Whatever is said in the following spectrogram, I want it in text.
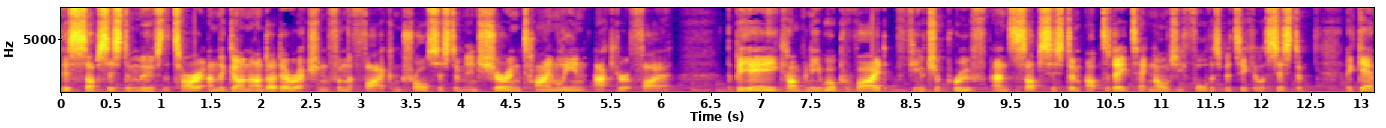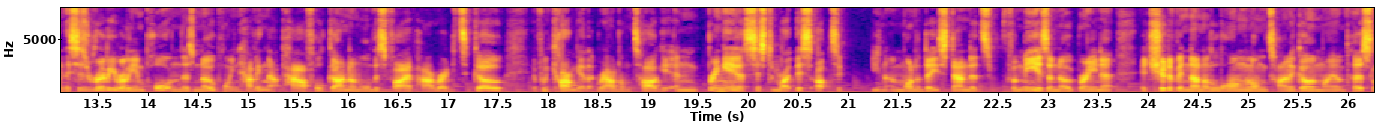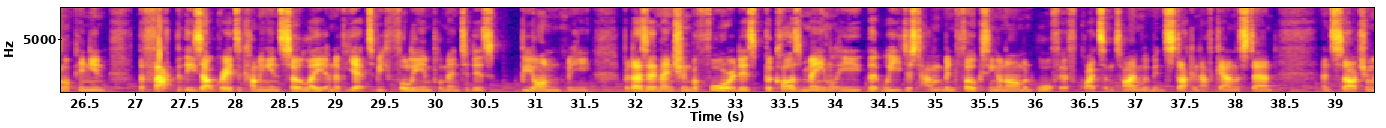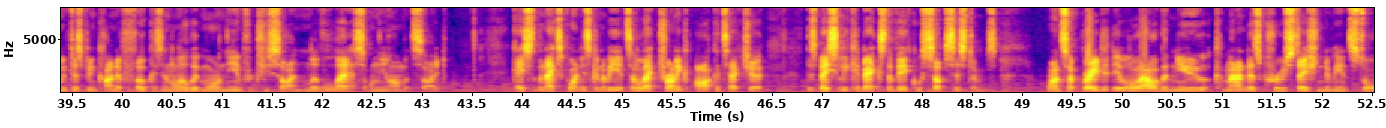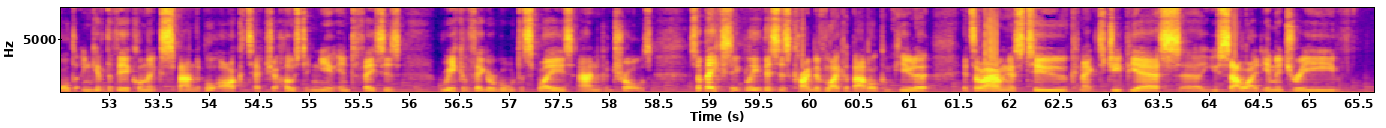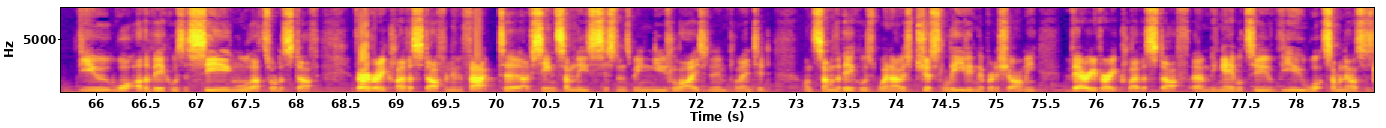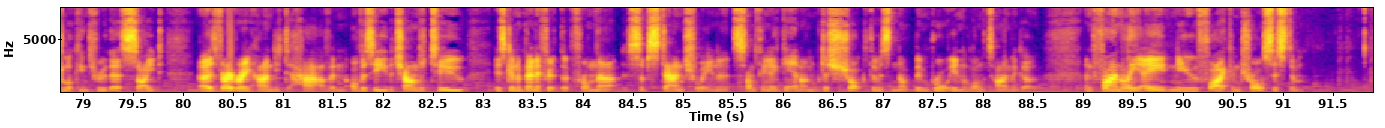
This subsystem moves the turret and the gun under direction from the fire control system, ensuring timely and accurate fire. The BAE company will provide future-proof and subsystem up-to-date technology for this particular system. Again, this is really, really important. There's no point in having that powerful gun and all this firepower ready to go if we can't get that round on target. And bringing a system like this up to you know modern day standards for me is a no-brainer. It should have been done a long, long time ago, in my own personal opinion. The fact that these upgrades are coming in so late and have yet to be fully implemented is beyond me. But as I mentioned before, it is because mainly that we just haven't been focusing on armored warfare for quite some time. We've been stuck in Afghanistan and such, and we've just been kind of focusing a little bit more on the infantry side and a little less on the armored side. Okay, so the next point is going to be its electronic architecture. This basically connects the vehicle subsystems. Once upgraded, it will allow the new Commander's crew station to be installed and give the vehicle an expandable architecture hosting new interfaces, reconfigurable displays, and controls. So basically, this is kind of like a battle computer. It's allowing us to connect to GPS, uh, use satellite imagery, view what other vehicles are seeing, all that sort of stuff. Very, very clever stuff. And in fact, uh, I've seen some of these systems being utilized and implemented on some of the vehicles when I was just leaving the British Army. Very, very clever stuff. Um, being able to view what someone else is looking through their sight uh, is very, very handy to have. And obviously, the Challenger 2 is going to benefit from that substantially. And it's something, again, I'm just shocked that has not been brought in a long time ago. And finally, a new fire control system.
